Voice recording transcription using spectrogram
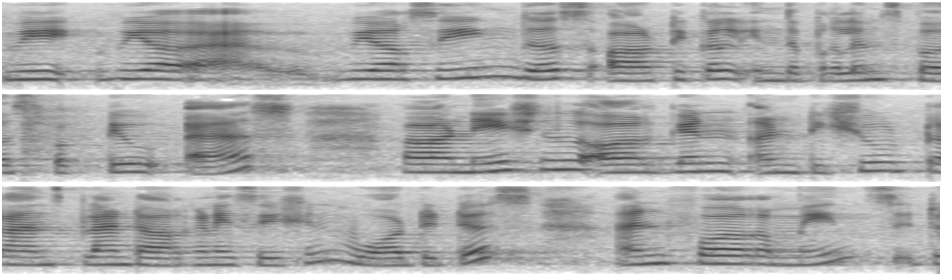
we we are we are seeing this article in the prelims perspective as national organ and tissue transplant organization what it is. And for means it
